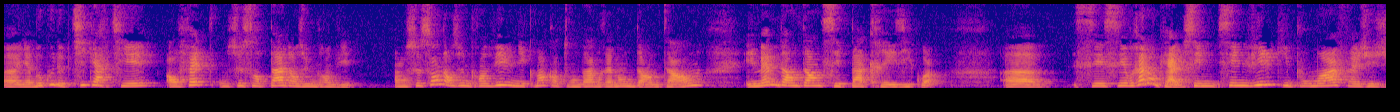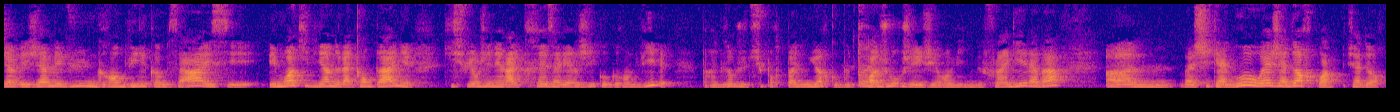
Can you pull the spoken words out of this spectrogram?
Euh, Il y a beaucoup de petits quartiers. En fait, on ne se sent pas dans une grande ville. On se sent dans une grande ville uniquement quand on va vraiment downtown. Et même downtown, c'est pas crazy, quoi. Euh, c'est vraiment calme. C'est une, une ville qui, pour moi, j'avais jamais vu une grande ville comme ça. Et, et moi qui viens de la campagne, qui suis en général très allergique aux grandes villes, par exemple, je ne supporte pas New York. Au bout de trois jours, j'ai envie de me flinguer là-bas. Euh, bah, Chicago, ouais, j'adore, quoi. J'adore.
